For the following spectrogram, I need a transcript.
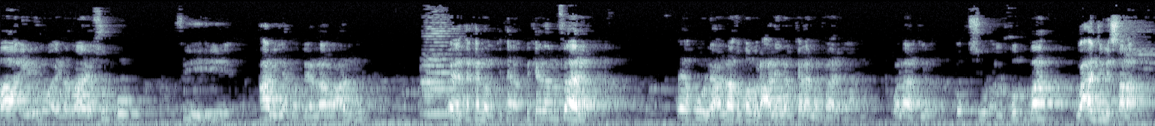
طائل وإنما يصب فيه علي رضي الله عنه ويتكلم بكلام فارغ فيقول يعني لا تطول علينا الكلام الفارغ يعني ولكن اقصر الخطبة وعجل الصلاة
